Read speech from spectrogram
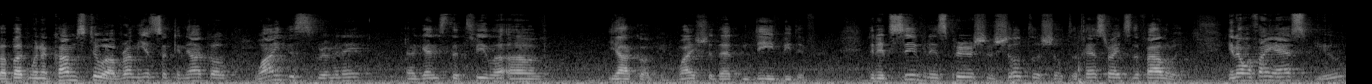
But, but when it comes to Avram, Yitzchak, and Yaakov, why discriminate against the tefillah of Yaakov? Why should that indeed be different? The Netziv in his Pirish and Shilta, Shilta Ches writes the following. You know, if I ask you,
